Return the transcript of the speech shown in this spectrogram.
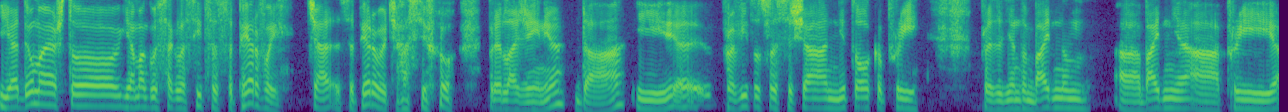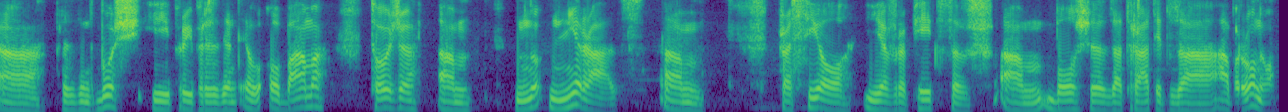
я думаю, что я могу согласиться с первой, с первой частью предложения, да. И э, правительство США не только при президенте Байденом, э, Байдене, а при э, президенте Буш и при президенте Обама тоже э, не раз э, просил европейцев э, больше затратить за оборону,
